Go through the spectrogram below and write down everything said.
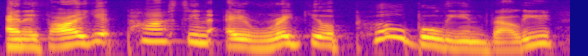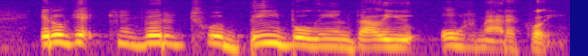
And if I get passed in a regular Perl Boolean value, it'll get converted to a B Boolean value automatically.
